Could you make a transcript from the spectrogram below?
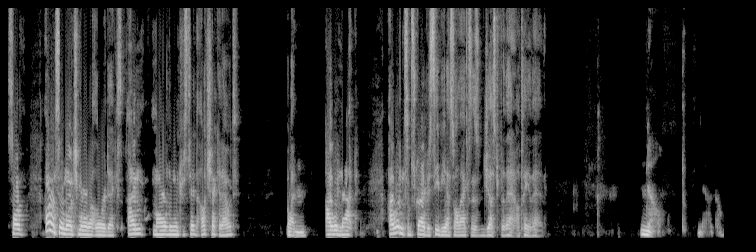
So I won't say much more about Lower Decks. I'm mildly interested. I'll check it out, but mm-hmm. I would not. I wouldn't subscribe to CBS All Access just for that. I'll tell you that. No, no, no.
